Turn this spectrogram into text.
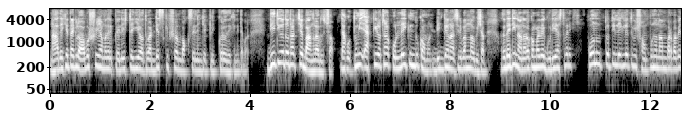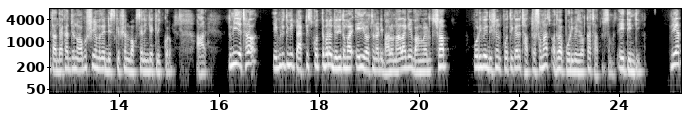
না দেখে থাকলে অবশ্যই আমাদের প্লেলিস্টে গিয়ে অথবা ডিসক্রিপশন বক্সে লিঙ্কে ক্লিক করেও দেখে নিতে পারো। দ্বিতীয়ত থাকছে বাংলার উৎসব। দেখো, তুমি একটি রচনা করলেই কিন্তু কমন বিজ্ঞান, আশীর্বাদ না অভিশাপ অর্থাৎ এটি নানা রকমভাবে ঘুরিয়ে আসতে পারে। কোন উত্তরটি লিখলে তুমি সম্পূর্ণ নাম্বার পাবে তা দেখার জন্য অবশ্যই আমাদের ডিসক্রিপশন বক্সে লিঙ্কে ক্লিক করো। আর তুমি এছাড়াও এগুলি তুমি প্র্যাকটিস করতে পারো যদি তোমার এই রচনাটি ভালো না লাগে। বাংলার উৎসব পরিবেশ দূষণ প্রতিকারে ছাত্র সমাজ অথবা পরিবেশ রক্ষা ছাত্র সমাজ, এই তিনটি। ক্লিয়ার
